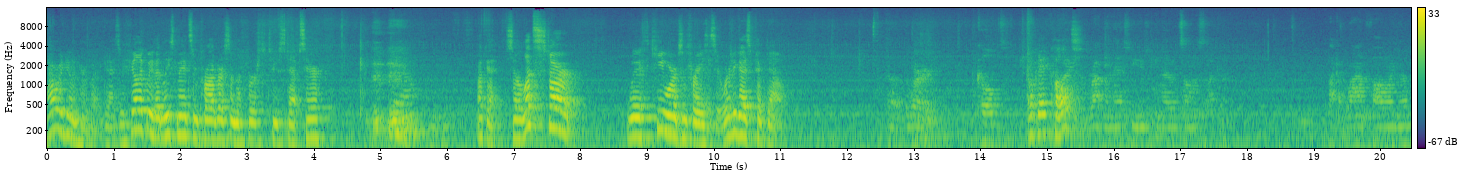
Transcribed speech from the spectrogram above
How are we doing here, bud, guys? We feel like we've at least made some progress on the first two steps here. Yeah. Okay, so let's start with keywords and phrases here. What have you guys picked out? uh, the word cult. Okay, cult. Like Rodney Matthews, you know, it's almost like a, like a blind following of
